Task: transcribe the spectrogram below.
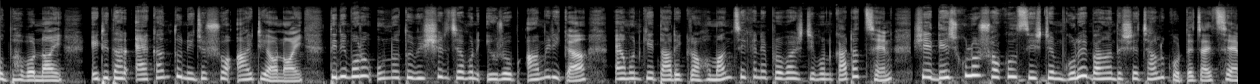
উদ্ভাবন নয়। এটি তার একান্ত নিজস্ব আইডিয়াও নয়। তিনি বরং উন্নত বিশ্বের যেমন ইউরোপ, আমেরিকা, এমনকি তারেক রহমান যেখানে প্রবাস জীবন কাটাচ্ছেন, সেই দেশগুলোর সকল সিস্টেমগুলোই বাংলাদেশে চালু করতে চাইছেন।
